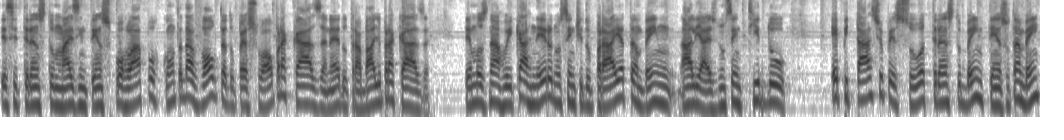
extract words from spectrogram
esse trânsito mais intenso por lá por conta da volta do pessoal para casa, né? Do trabalho para casa. Temos na Rui Carneiro, no sentido praia, também, aliás, no sentido Epitácio Pessoa, trânsito bem intenso também.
